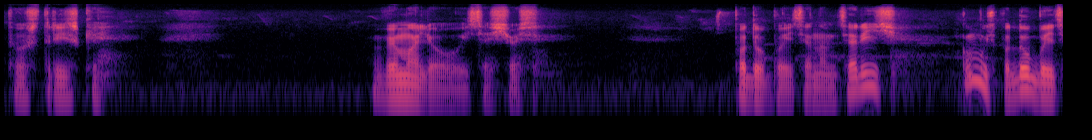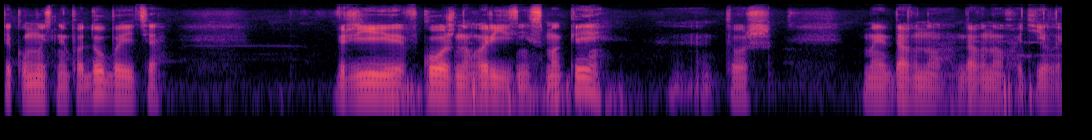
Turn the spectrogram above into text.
Тож трішки вимальовується щось. Подобається нам ця річ. Комусь подобається, комусь не подобається. В, кожного різні смаки. Тож ми давно, давно хотіли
